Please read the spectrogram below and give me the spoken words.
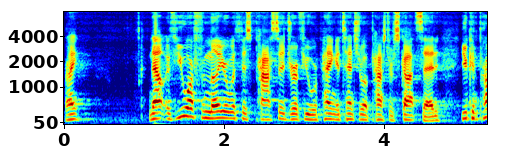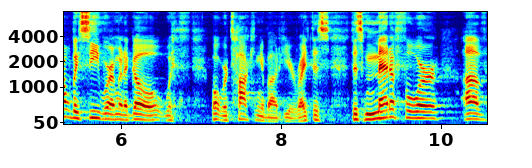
Right? Now, if you are familiar with this passage or if you were paying attention to what Pastor Scott said, you can probably see where I'm going to go with what we're talking about here, right? This, this metaphor of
